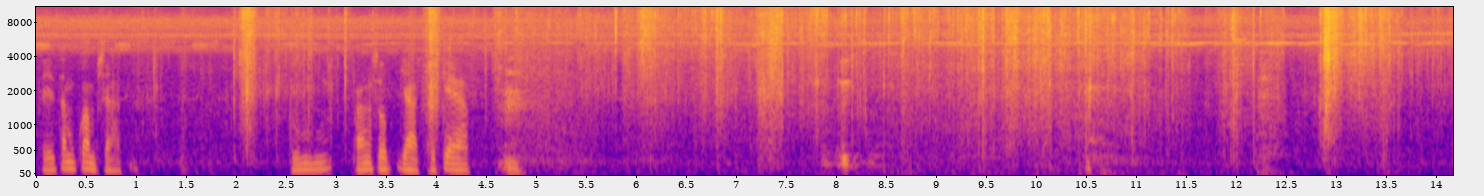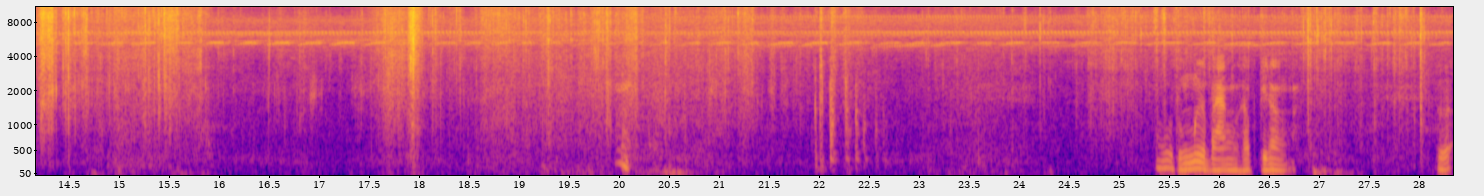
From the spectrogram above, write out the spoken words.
ไปทำความสะอาดผม ฟังศพญาติแกครับโอ้ถุงมือบางครับพี่น้องเออ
